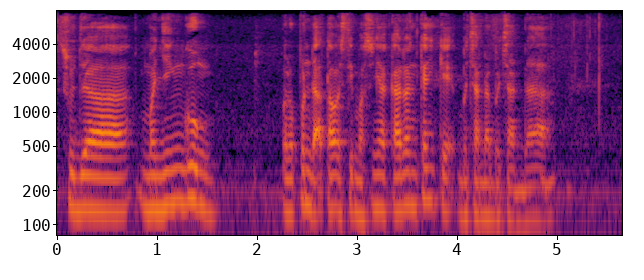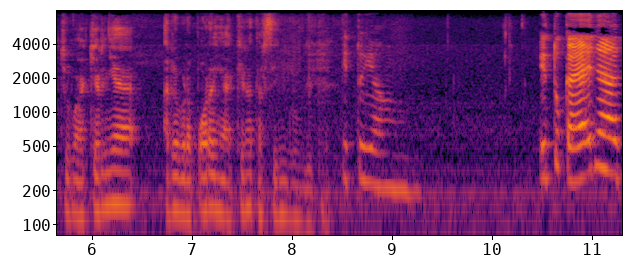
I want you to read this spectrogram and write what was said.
sudah menyinggung. Walaupun nggak tahu sih maksudnya kadang kan kayak bercanda-bercanda. Cuma akhirnya ada beberapa orang yang akhirnya tersinggung gitu. Itu yang itu kayaknya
